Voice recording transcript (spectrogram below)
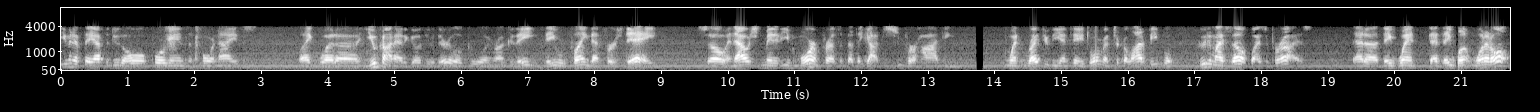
even if they have to do the whole four games in four nights, like what uh UConn had to go through, their little grueling run, because they they were playing that first day, so and that was just made it even more impressive that they got super hot and went right through the NCAA tournament. Took a lot of people, including myself, by surprise. That uh they went that they won won it all.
